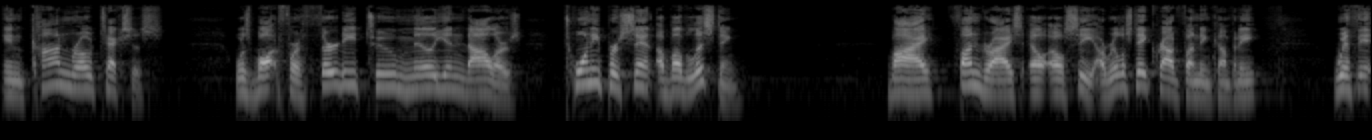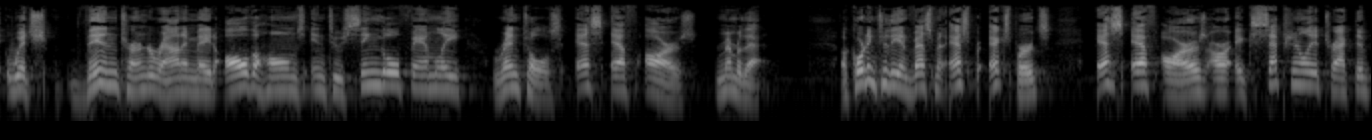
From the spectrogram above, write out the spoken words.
in Conroe, Texas, was bought for $32 million, 20% above listing by Fundrise LLC, a real estate crowdfunding company with it, which then turned around and made all the homes into single family rentals, SFRs. Remember that. According to the investment experts, SFRs are exceptionally attractive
